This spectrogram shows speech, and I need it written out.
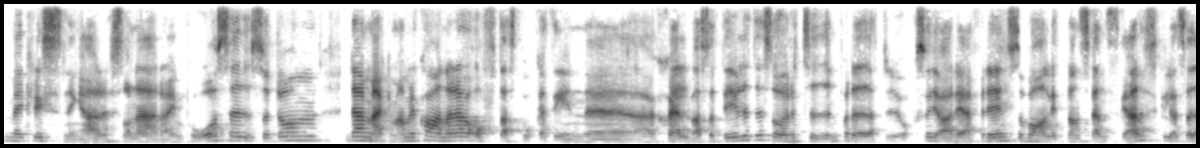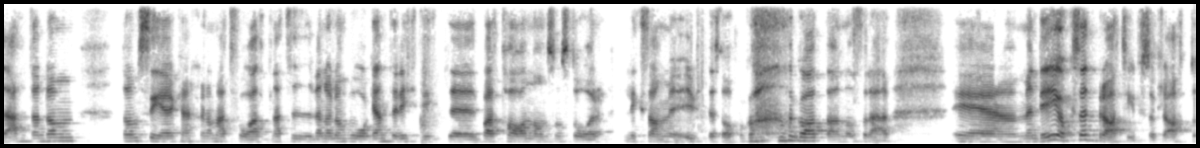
med kryssningar så nära inpå sig. Så de, där märker man, amerikanare har oftast bokat in själva så det är lite så rutin på dig att du också gör det. För det är inte så vanligt bland svenskar skulle jag säga, utan de de ser kanske de här två alternativen och de vågar inte riktigt eh, bara ta någon som står liksom ute så på gatan och sådär. Eh, men det är också ett bra tips såklart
